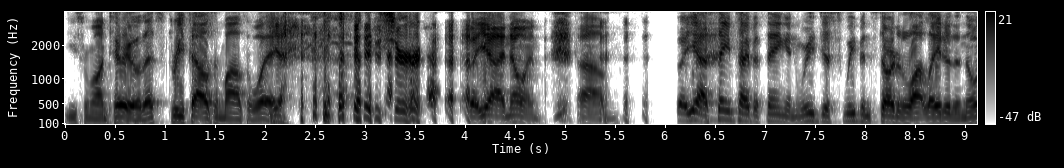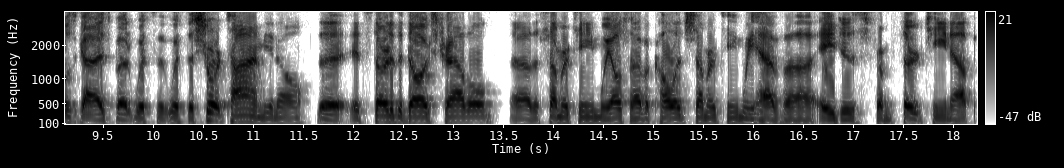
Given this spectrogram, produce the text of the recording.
he's from Ontario. That's three thousand miles away." Yeah, sure. but yeah, I know him. Um, but yeah, same type of thing. And we just we've been started a lot later than those guys. But with the, with the short time, you know, the it started the Dawgs travel, uh, the summer team. We also have a college summer team. We have uh, ages from 13 up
